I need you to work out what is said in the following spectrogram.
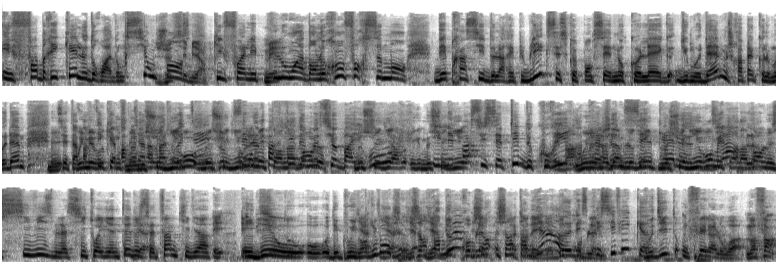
et fabriquer le droit. Donc si on pense qu'il faut aller plus loin dans le renforcement des principes de la République, c'est ce que pensaient nos collègues du MoDem. Je rappelle que le MoDem, c'est un parti qui appartient à la majorité. Monsieur Guiraud met en avant Monsieur Bayrou, il n'est pas susceptible de courir. Oui, Madame Le Grip, Monsieur Guiraud met en avant le civisme, la citoyenneté de cette femme qui vient aider au dépouillement du vote. J'entends bien l'esprit civique. Vous dites on fait la loi, mais enfin.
